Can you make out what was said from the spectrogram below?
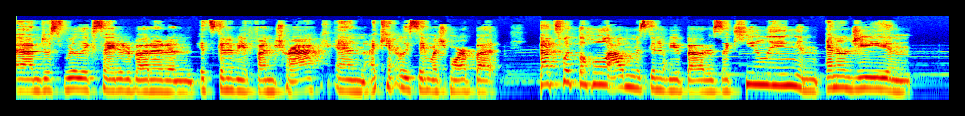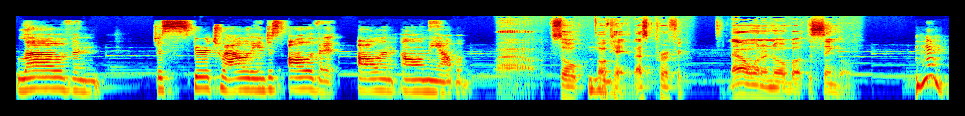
I'm just really excited about it, and it's going to be a fun track. And I can't really say much more, but that's what the whole album is going to be about: is like healing and energy and love and just spirituality and just all of it, all in all in the album. Wow. So mm-hmm. okay, that's perfect. Now I want to know about the single. Mm-hmm.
